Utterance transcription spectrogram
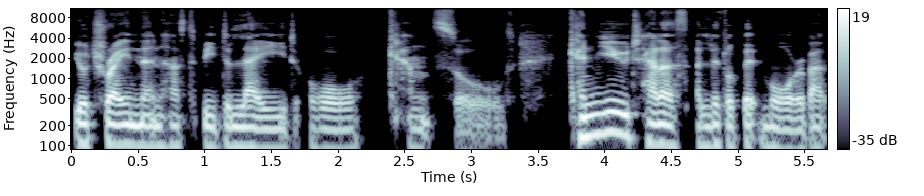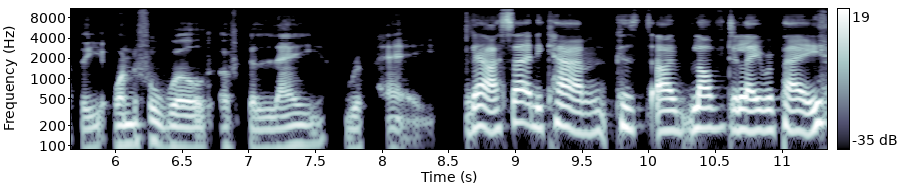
your train then has to be delayed or cancelled. Can you tell us a little bit more about the wonderful world of delay repay? Yeah, I certainly can because I love Delay Repay.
